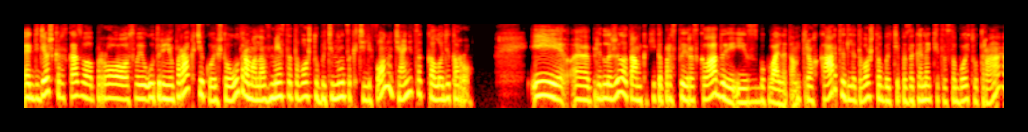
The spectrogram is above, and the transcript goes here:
э, где девушка рассказывала про свою утреннюю практику, и что утром она вместо того, чтобы тянуться к телефону, тянется к колоде Таро и э, предложила там какие-то простые расклады из буквально там трех карт для того, чтобы типа законнектиться с собой с утра.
